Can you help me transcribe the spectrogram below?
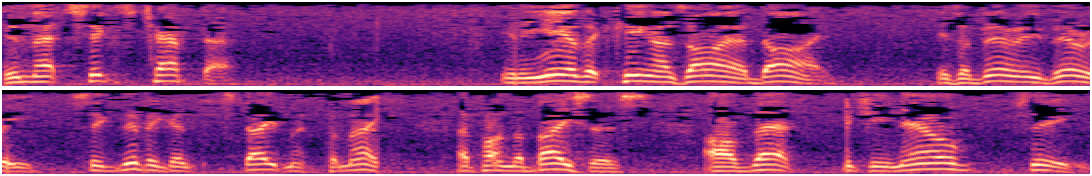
in that sixth chapter, in the year that King Isaiah died, is a very, very significant statement to make upon the basis of that which he now sees.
